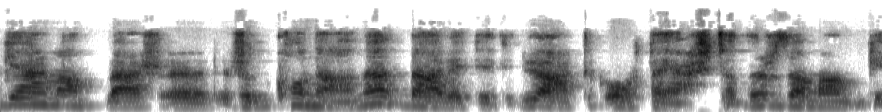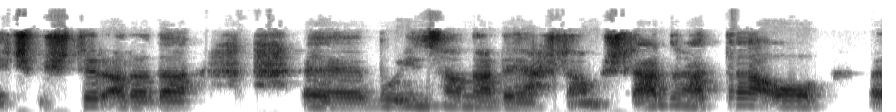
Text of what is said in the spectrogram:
Germantların konağına davet ediliyor. Artık orta yaştadır, zaman geçmiştir. Arada e, bu insanlar da yaşlanmışlardır. Hatta o e,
